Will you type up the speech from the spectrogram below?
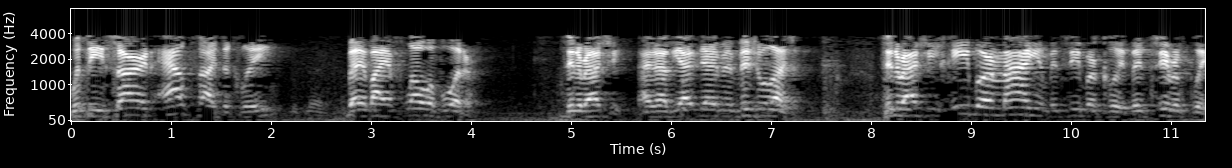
with the isarin outside the kli by, by a flow of water. See the Rashi. I have yet visualize it. See the Rashi. Chibur mayim b'tzibur kli, b'tzibur kli.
